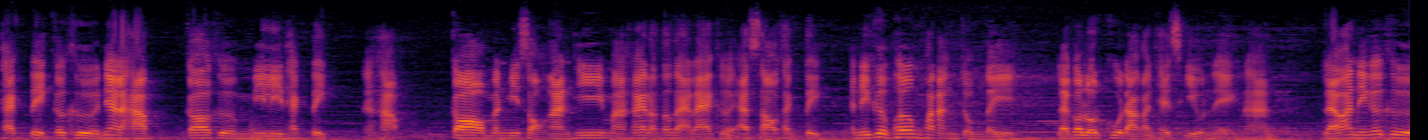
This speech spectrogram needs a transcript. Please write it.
แท็กติกก็คือเนี่ยแหละครับก็คือมีลีแท็กติกนะครับก็มันมี 2 อันที่มาให้เราตั้งแต่แรกคือ assault tactic อันนี้คือเพิ่มพลังโจมตี แล้วก็ลดคูลดาวน์การใช้สกิลนั่นเองนะฮะแล้วอันนี้ก็คือ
